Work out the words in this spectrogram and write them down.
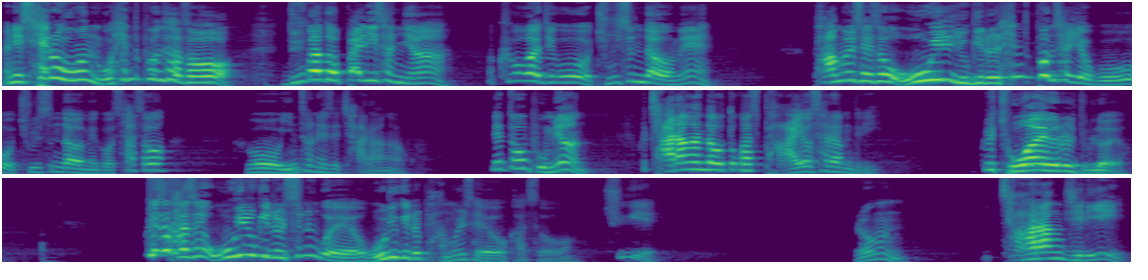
아니 새로운 뭐 핸드폰 사서 누가 더 빨리 샀냐 그거 가지고 줄 쓴 다음에 밤을 새서 5일 6일을 핸드폰 살려고 줄 쓴 다음에 그거 사서 그거 인터넷에 자랑하고 근데 또 보면 그 자랑한다고 또 가서 봐요 사람들이 그리고 좋아요를 눌러요 그래서 가서 5일 6일을 쓰는 거예요 5, 6일을 밤을 새요 가서 추위에 여러분 자랑질이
